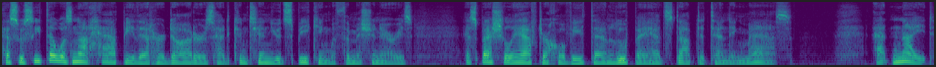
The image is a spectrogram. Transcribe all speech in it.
Jesusita was not happy that her daughters had continued speaking with the missionaries, especially after Jovita and Lupe had stopped attending Mass. At night,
